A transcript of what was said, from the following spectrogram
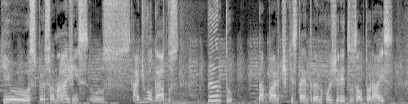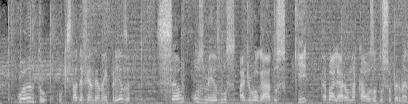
que os personagens, os advogados, tanto da parte que está entrando com os direitos autorais, quanto o que está defendendo a empresa, são os mesmos advogados que trabalharam na causa do Superman.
